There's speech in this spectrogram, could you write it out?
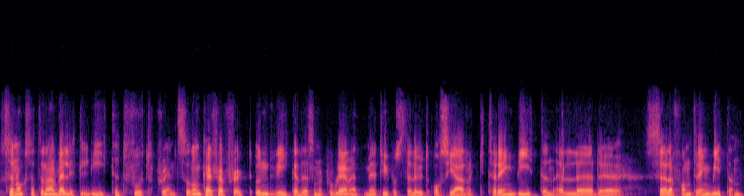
Sen också att den har väldigt litet footprint, så de kanske har försökt undvika det som är problemet med typ att ställa ut Osiark-terrängbiten eller eh, Serafon-terrängbiten.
